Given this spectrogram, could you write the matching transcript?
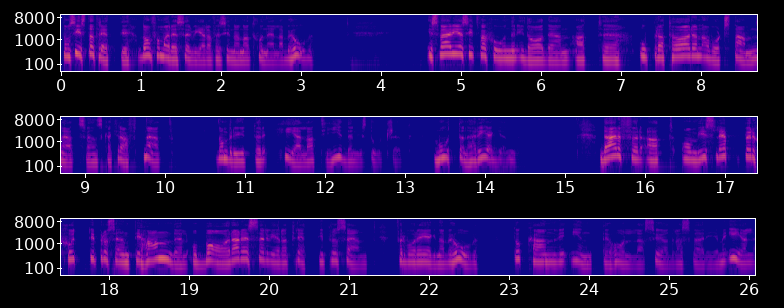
De sista 30 de får man reservera för sina nationella behov. I Sverige är situationen idag den att eh, operatören av vårt stamnät, Svenska kraftnät, de bryter hela tiden i stort sett mot den här regeln. Därför att om vi släpper 70% i handel och bara reserverar 30% för våra egna behov, då kan vi inte hålla södra Sverige med el.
